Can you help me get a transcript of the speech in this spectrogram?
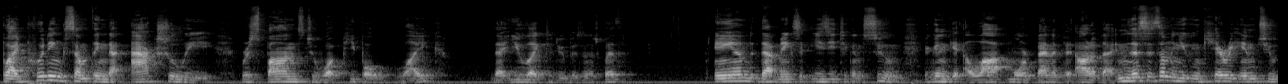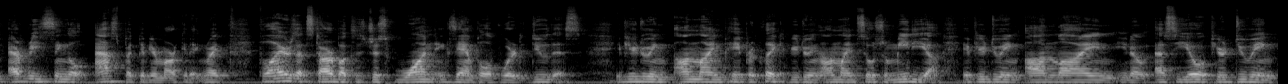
by putting something that actually responds to what people like, that you like to do business with, and that makes it easy to consume, you're going to get a lot more benefit out of that. And this is something you can carry into every single aspect of your marketing, right? Flyers at Starbucks is just one example of where to do this. if you're doing online pay per click, if you're doing online social media, if you're doing online, you know, SEO, if you're doing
